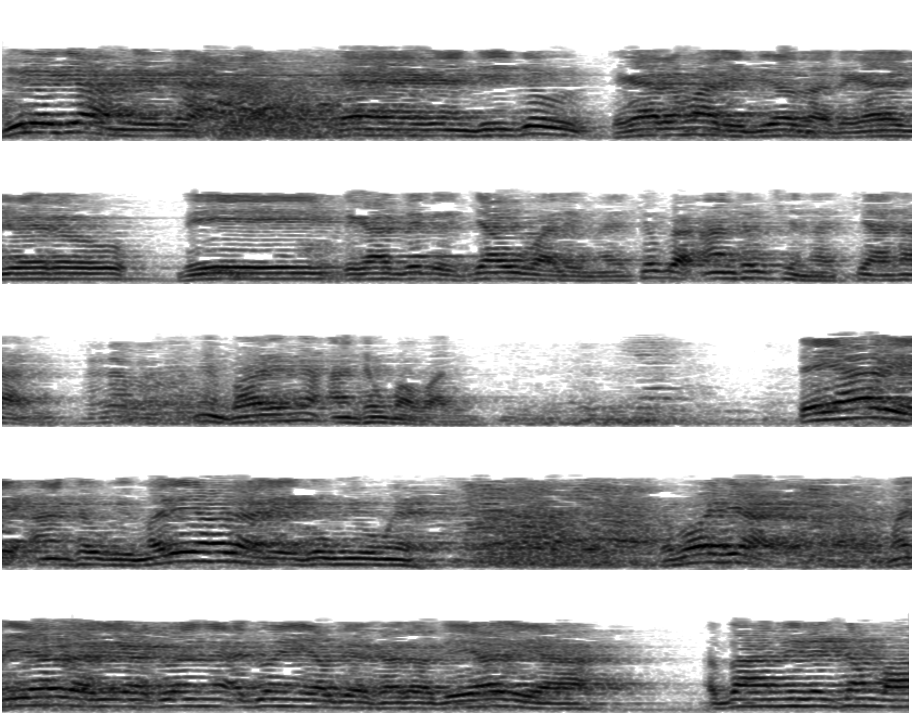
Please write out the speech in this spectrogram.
ဒီလိုကြမနေဘူးလားကဲကဲဒီကျုပ်တရားဓမ္မတွေပြောတာတရားကျွဲတို့ ဒီတရားသစ်တို့ကြားဥပါလိမ့်မယ်ကျုပ်ကအန်ထုတ်ချင်တာကြာလာပြီမှန်ပါပါဘာတွေနဲ့အန်ထုတ်မှာပါလဲတရားတွေအန်ထုတ်ပြီးမတရားတာတွေအကုန်မျိုးမဲသဘောကျမတရားတာတွေအတွင်းနဲ့အတွင်းရောက်တဲ့အခါတော့တရားတွေဟာအသာနေတဲ့ချမ်းပါ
